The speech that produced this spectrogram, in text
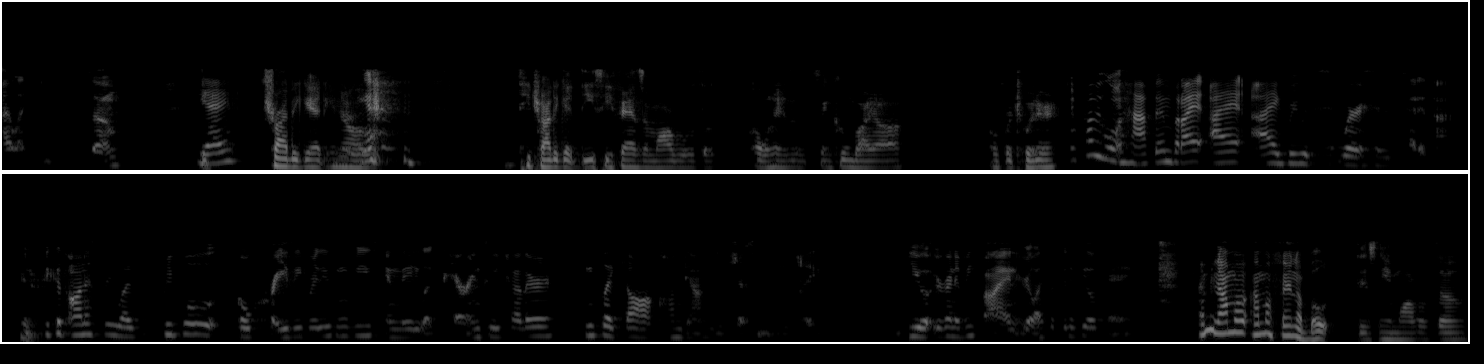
I like them. So, yay. Tried to get you know. He tried to get DC fans and Marvel to hold hands and sing "Kumbaya" over Twitter. it probably won't happen, but I, I, I agree with where his head is at. Yeah. Because honestly, like, people go crazy for these movies and they, like, tear into each other. And it's like, y'all, calm down. These are just movies. Like, you you're gonna be fine. Your life is gonna be okay. I mean, I'm a I'm a fan of both Disney and Marvel, so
